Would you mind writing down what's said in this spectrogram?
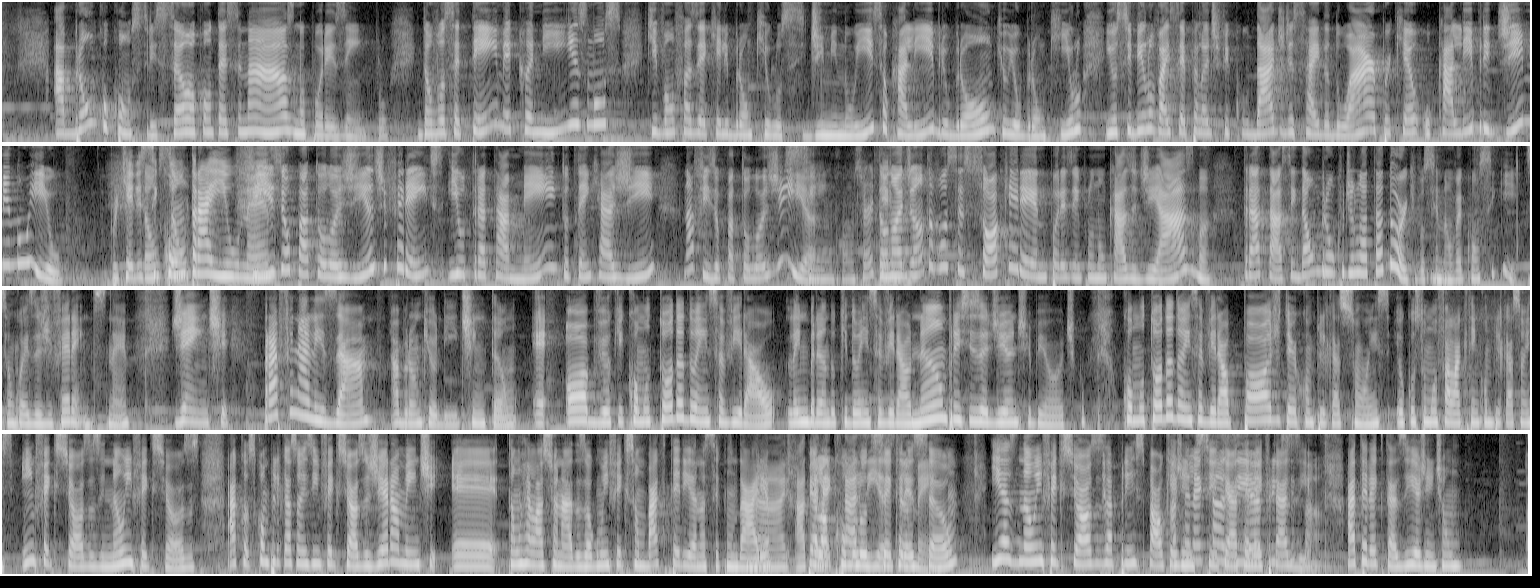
A broncoconstrição acontece na asma, por exemplo. Então você tem mecanismos que vão fazer aquele bronquíolo se diminuir seu calibre, o brônquio e o bronquíolo, e o sibilo vai ser pela dificuldade de saída do ar, porque o calibre diminuiu. Porque ele Então, se contraiu, né? Fisiopatologias diferentes e o tratamento tem que agir na fisiopatologia. Sim, com certeza. Então não adianta você só querer, por exemplo, num caso de asma, tratar sem dar um broncodilatador, que você não vai conseguir. São coisas diferentes, né? Gente, para finalizar a bronquiolite, então, é óbvio que como toda doença viral, lembrando que doença viral não precisa de antibiótico, como toda doença viral pode ter complicações, eu costumo falar que tem complicações infecciosas e não infecciosas. As complicações infecciosas geralmente estão relacionadas a alguma infecção bacteriana secundária, A pelo acúmulo de secreção. E as não infecciosas, a principal que a, gente cita é a telectasia é a. A telectasia, gente, é um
